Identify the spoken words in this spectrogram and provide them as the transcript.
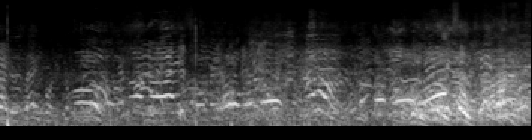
come on. Come on.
